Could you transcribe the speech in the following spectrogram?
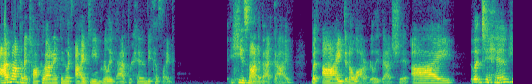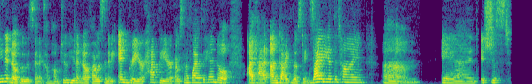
i'm not going to talk about anything like i deemed really bad for him because like he's not a bad guy but i did a lot of really bad shit. I to him he didn't know who he was going to come home to he didn't know if i was going to be angry or happy or if i was going to fly off the handle i had undiagnosed anxiety at the time um, and it's just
